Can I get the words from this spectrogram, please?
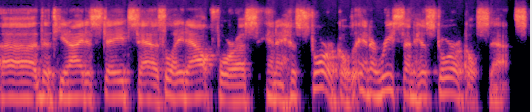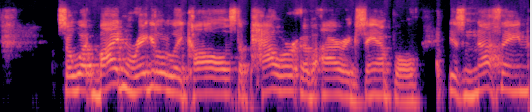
uh, that the United States has laid out for us in a historical, in a recent historical sense? So, what Biden regularly calls the power of our example is nothing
